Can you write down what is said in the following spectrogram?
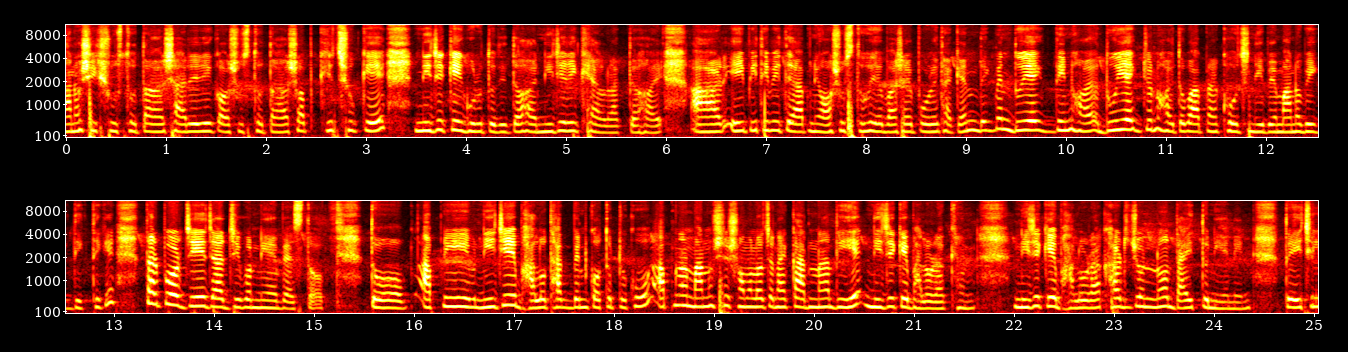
মানসিক সুস্থতা, শারীরিক অসুস্থতা সব কিছুকে নিজেকেই গুরুত্ব দিতে হয়, নিজেরই খেয়াল রাখতে হয়। আর এই পৃথিবীতে আপনি অসুস্থ হয়ে বাসায় পড়ে থাকেন, দেখবেন দুই একদিন হয়, দুই একজন হয়তো বা আপনার খোঁজ নেবে মানবিক দিক থেকে, তারপর যে যার জীবন নিয়ে ব্যস্ত। তো আপনি নিজে ভালো থাকবেন কতটুকু, আপনার মানুষের সমালোচনায় কান্না দিয়ে নিজেকে ভালো রাখেন, নিজেকে ভালো রাখার জন্য দায়িত্ব নিয়ে নিন। তো এই ছিল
